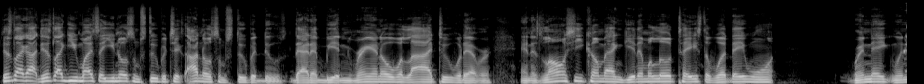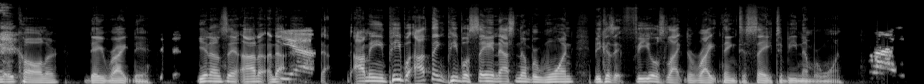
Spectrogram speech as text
Just like I, just like you might say, you know some stupid chicks. I know some stupid dudes that have been ran over, lied to, whatever. And as long as she come back and get them a little taste of what they want, when they when they call her, they right there. You know what I'm saying? I don't. Yeah. I mean, people. I think people saying that's number one because it feels like the right thing to say to be number one. Right.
